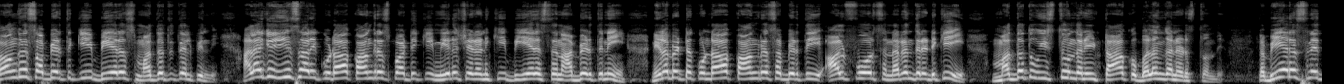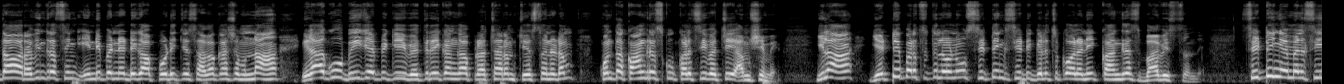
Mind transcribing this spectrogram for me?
కాంగ్రెస్ అభ్యర్థికి బీఆర్ఎస్ మద్దతు తెలిపింది. అలాగే ఈసారి కూడా కాంగ్రెస్ పార్టీకి మేలు చేయడానికి బీఆర్ఎస్ తన అభ్యర్థిని నిలబెట్టకుండా కాంగ్రెస్ అభ్యర్థి ఆల్ఫోర్స్ నరేందర్ రెడ్డికి మద్దతు ఇస్తుందని టాక్ బలంగా నడుస్తుంది. బీఆర్ఎస్ నేత రవీంద్ర సింగ్ ఇండిపెండెంట్గా పోటీ చేసే అవకాశం ఉన్నా ఇలాగూ బీజేపీకి వ్యతిరేకంగా ప్రచారం చేస్తుండడం కొంత కాంగ్రెస్కు కలిసి వచ్చే అంశమే. ఇలా ఎట్టి పరిస్థితుల్లోనూ సిట్టింగ్ సీటు గెలుచుకోవాలని కాంగ్రెస్ భావిస్తుంది. సిట్టింగ్ ఎమ్మెల్సీ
